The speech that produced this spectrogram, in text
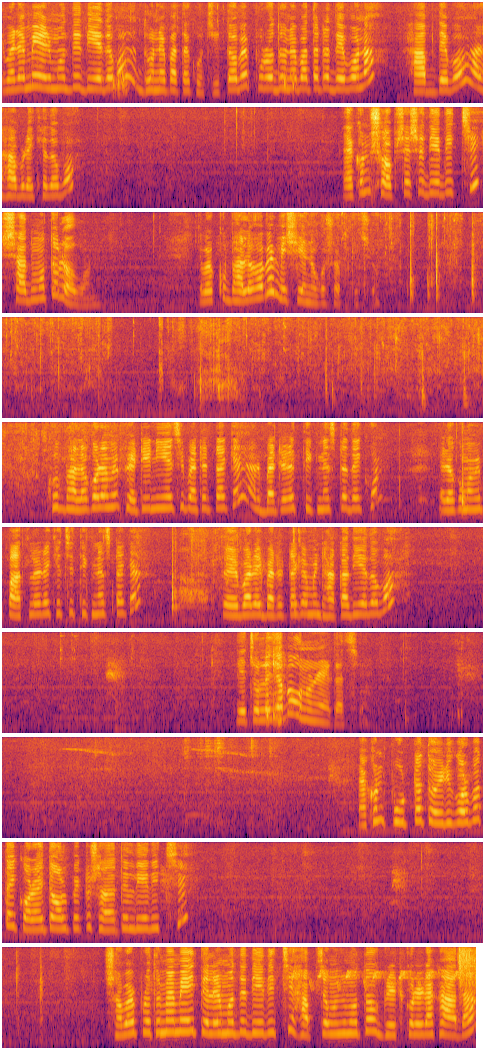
এবার আমি এর মধ্যে দিয়ে দেবো ধনে পাতা কুচি। তবে পুরো ধনে পাতাটা দেবো না, হাফ দেবো আর হাফ রেখে দেবো। এখন সব শেষে দিয়ে দিচ্ছি স্বাদ মতো লবণ। এবার খুব ভালোভাবে মিশিয়ে নেব সব কিছু খুব ভালো করে আমি ফেটিয়ে নিয়েছি ব্যাটারটাকে, আর ব্যাটারের থিকনেসটা দেখুন। এরকম আমি পাতলা রেখেছি থিকনেসটাকে। তো এবার এই ব্যাটারটাকে আমি ঢাকা দিয়ে দেবো। দিয়ে চলে যাব উনুনের কাছে। এখন পুরটা তৈরি করব, তাই কড়াইতে অল্প একটু সাদা তেল দিয়ে দিচ্ছি। সবার প্রথমে আমি এই তেলের মধ্যে দিয়ে দিচ্ছি হাফ চামচ মতো গ্রেট করে রাখা আদা।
